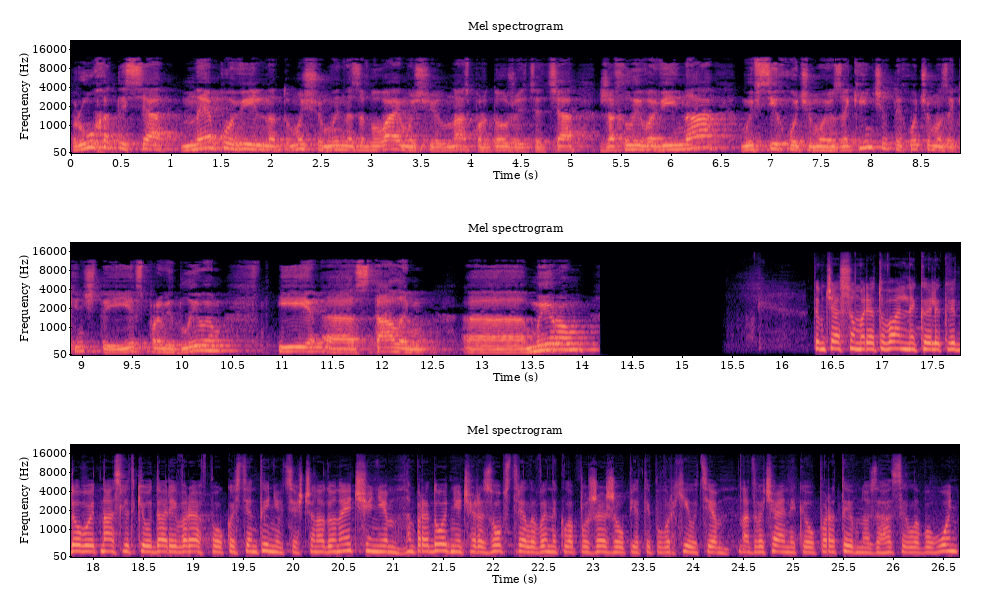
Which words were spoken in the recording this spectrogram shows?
рухатися неповільно, тому що ми не забуваємо, що у нас продовжується ця жахлива війна. Ми всі хочемо її закінчити. Хочемо закінчити її справедливим і е, сталим е, миром. Тим часом рятувальники ліквідовують наслідки ударів РФ по Костянтинівці, що на Донеччині. Напередодні через обстріли виникла пожежа у п'ятиповерхівці. Надзвичайники оперативно загасили вогонь.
